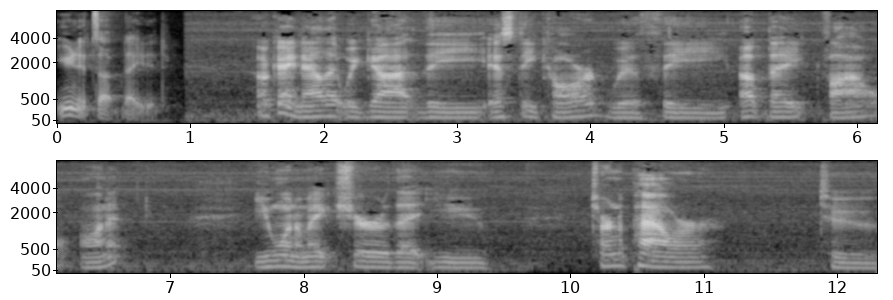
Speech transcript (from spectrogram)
units updated. Okay, now that we got the SD card with the update file on it, you want to make sure that you turn the power to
